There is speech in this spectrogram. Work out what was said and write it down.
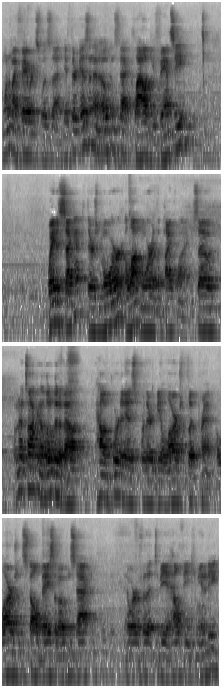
one of my favorites was that if there isn't an OpenStack cloud you fancy, wait a second, there's more, a lot more in the pipeline. So I'm going to talk in a little bit about how important it is for there to be a large footprint, a large installed base of OpenStack in order for it to be a healthy community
